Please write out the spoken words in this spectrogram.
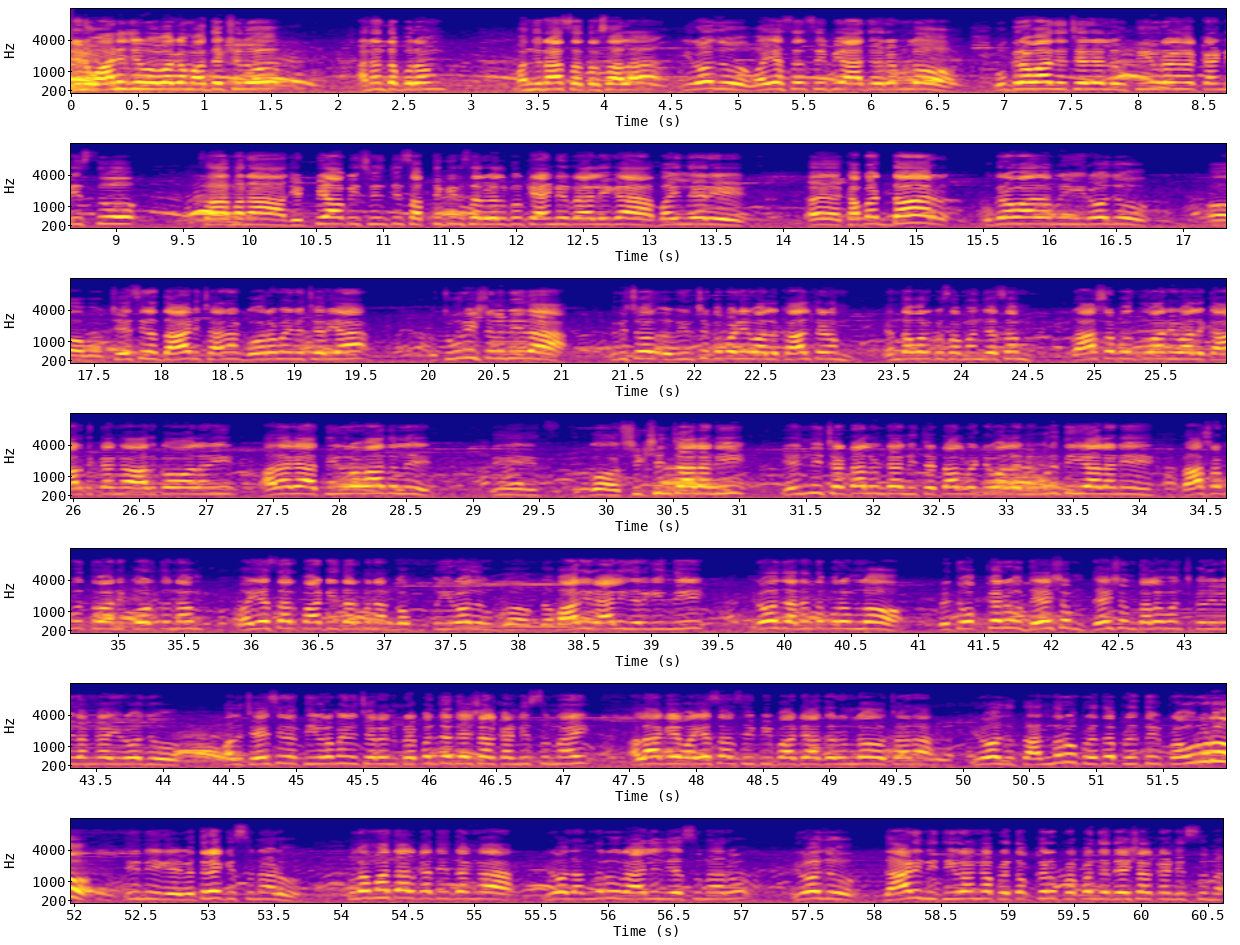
నేను వాణిజ్య విభాగం అధ్యక్షులు అనంతపురం మంజునాథ్ సత్రశాల. ఈరోజు వైఎస్ఎల్సిపి ఆధ్వర్యంలో ఉగ్రవాద చర్యలు తీవ్రంగా ఖండిస్తూ మన జెడ్పీ ఆఫీస్ నుంచి సప్తగిరి సర్వేలకు క్యాండిల్ ర్యాలీగా బయలుదేరి కబడ్దార్ ఉగ్రవాదం ఈరోజు చేసిన దాడి చాలా ఘోరమైన చర్య. టూరిస్టుల మీద విరుచు విరుచుకుపడి వాళ్ళు కాల్చడం ఎంతవరకు సమంజసం? రాష్ట్ర ప్రభుత్వాన్ని వాళ్ళకి ఆర్థికంగా ఆదుకోవాలని అలాగే ఆ తీవ్రవాదుల్ని శిక్షించాలని ఎన్ని చట్టాలు ఉంటే అన్ని చట్టాలు పెట్టి వాళ్ళని ఉరి తీయాలని రాష్ట్ర ప్రభుత్వాన్ని కోరుతున్నాం. వైఎస్ఆర్ పార్టీ తరఫున గొప్ప- ఈరోజు భారీ ర్యాలీ జరిగింది. ఈరోజు అనంతపురంలో ప్రతి ఒక్కరూ దేశం దేశం తల వంచుకునే విధంగా ఈరోజు వాళ్ళు చేసిన తీవ్రమైన చర్యను ప్రపంచ దేశాలు ఖండిస్తున్నాయి. అలాగే వైఎస్ఆర్సీపీ పార్టీ ఆధ్వర్యంలో చాలా ఈరోజు అందరూ ప్రతి ప్రతి పౌరుడు దీన్ని వ్యతిరేకిస్తున్నాడు. కులమతాలకు అతీతంగా ఈరోజు అందరూ ర్యాలీలు చేస్తున్నారు. ఈరోజు దాడిని తీవ్రంగా ప్రతి ఒక్కరూ ప్రపంచ దేశాలు ఖండిస్తున్నారు.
